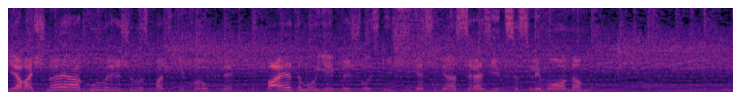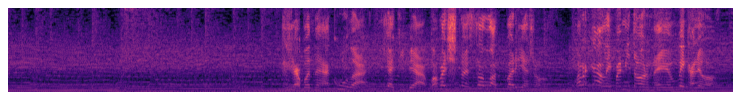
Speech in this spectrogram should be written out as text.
И овощная акула решила спасти фрукты, поэтому ей пришлось, не щадя себя, сразиться с лимоном. Гребаная акула, я тебя в овощной салат порежу! Моргалы помидорные выколю!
